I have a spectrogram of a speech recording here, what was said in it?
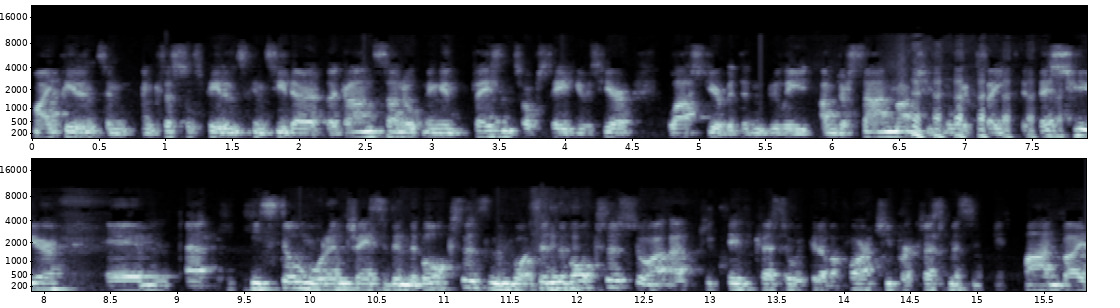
my parents and, and Krystle's parents can see their, their grandson opening in presents. Obviously, he was here last year but didn't really understand much. He's more excited this year. Um, uh, he's still more interested in the boxes than what's in the boxes. So I, I keep saying to Krystle we could have a far cheaper Christmas than he's planned by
